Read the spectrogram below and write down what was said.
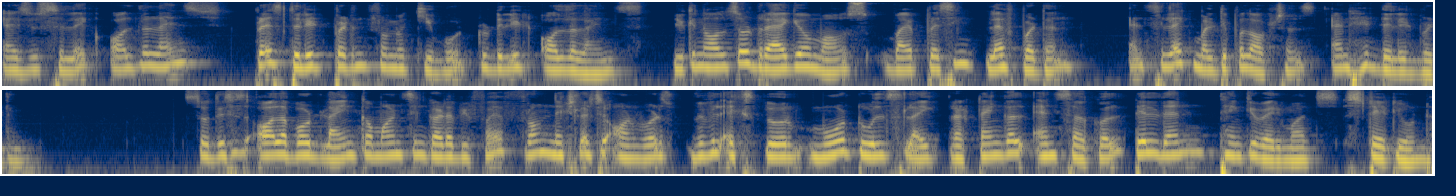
As you select all the lines, press delete button from your keyboard to delete all the lines. You can also drag your mouse by pressing left button and select multiple options and hit delete button. So this is all about line commands in CATIA V5. From next lecture onwards, we will explore more tools like rectangle and circle. Till then, thank you very much. Stay tuned.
